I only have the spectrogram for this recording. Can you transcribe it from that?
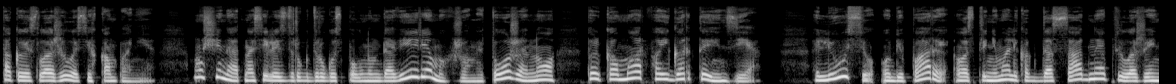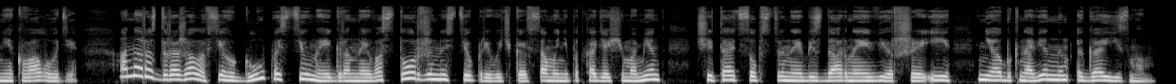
так и сложилась их компания — Мужчины относились друг к другу с полным доверием, их жены тоже, но только Марфа и Гортензия. Люсю обе пары воспринимали как досадное приложение к Володе. Она раздражала всех глупостью, наигранной восторженностью, привычкой в самый неподходящий момент читать собственные бездарные верши и необыкновенным эгоизмом.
